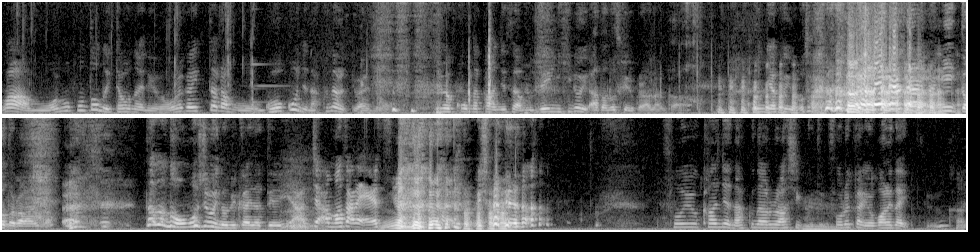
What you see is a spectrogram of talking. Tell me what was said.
はもう俺もほとんど行ったことないんだけど俺が行ったらもう合コンじゃなくなるって言われるの 今こんな感じでさもう全員にひどいあだ名つけるからなんか。こんにゃく芋とか。ニットとかなんか。ただの面白い飲み会だって「いやじゃあまたね」っつって。みたいな。そういう感じじゃなくなるらしくて、うん。それから呼ばれないっていう。完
